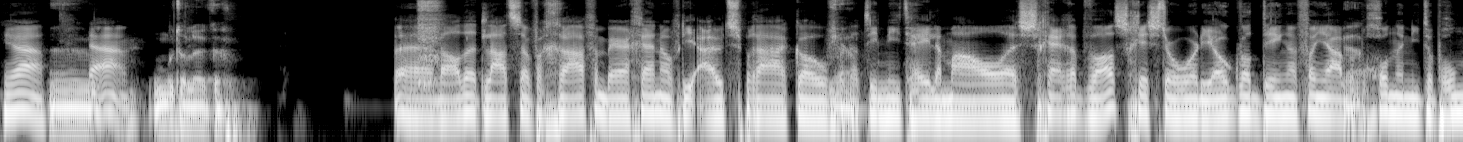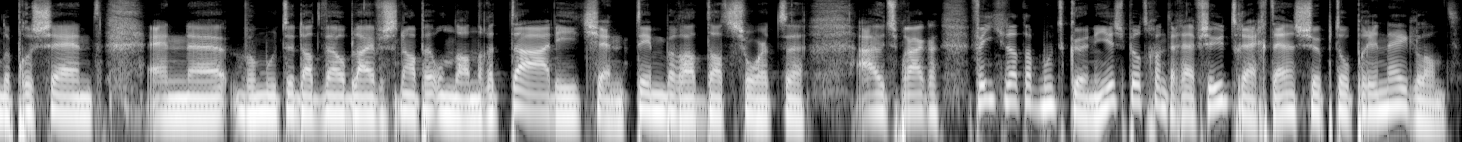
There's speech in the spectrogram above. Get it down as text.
Ja, eh, ja. moeten lukken. Eh, we hadden het laatst over Gravenberg en over die uitspraak over Ja. dat hij niet helemaal eh, scherp was. Gisteren hoorde je ook wat dingen van ja, we Ja. begonnen niet op 100% en eh, we moeten dat wel blijven snappen. Onder andere Tadic en Timber had dat soort uitspraken. Vind je dat dat moet kunnen? Je speelt gewoon tegen FC Utrecht, hè, een subtopper in Nederland.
